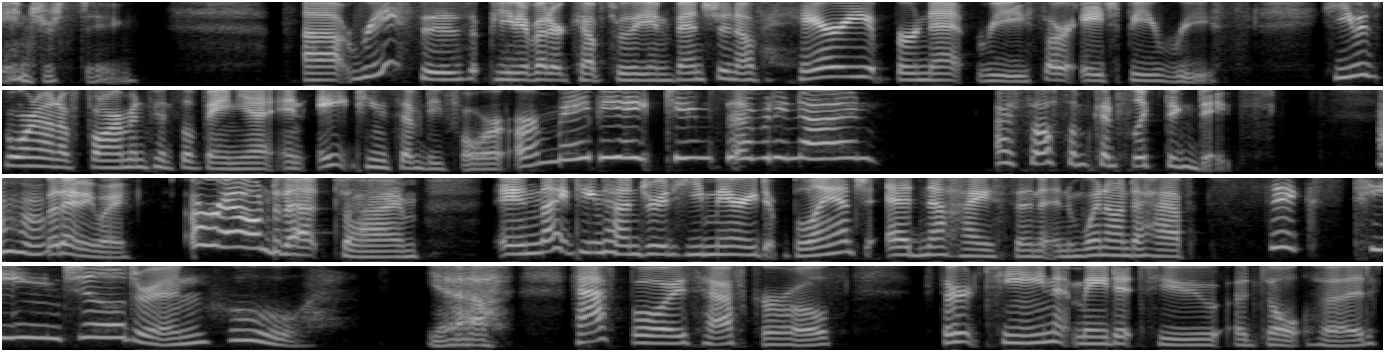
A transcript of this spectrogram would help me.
Interesting. Uh, Reese's peanut butter cups were the invention of Harry Burnett Reese, or H.B. Reese. He was born on a farm in Pennsylvania in 1874, or maybe 1879. I saw some conflicting dates. Mhm. But anyway, around that time, in 1900, he married Blanche Edna Hyson and went on to have 16 children. Ooh. Yeah, half boys, half girls. 13 made it to adulthood.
